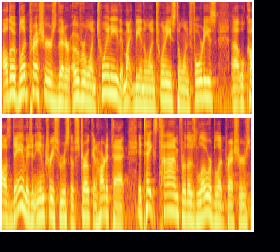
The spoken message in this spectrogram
Although blood pressures that are over 120, that might be in the 120s to 140s, uh, will cause damage and increase risk of stroke and heart attack, it takes time for those lower blood pressures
